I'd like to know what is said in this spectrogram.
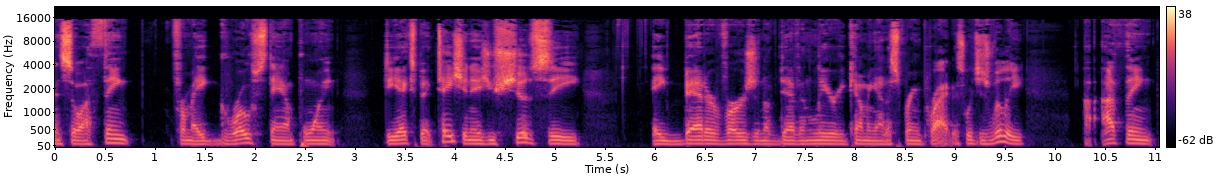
And so I think from a growth standpoint, the expectation is you should see a better version of Devin Leary coming out of spring practice, which is really, I think,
